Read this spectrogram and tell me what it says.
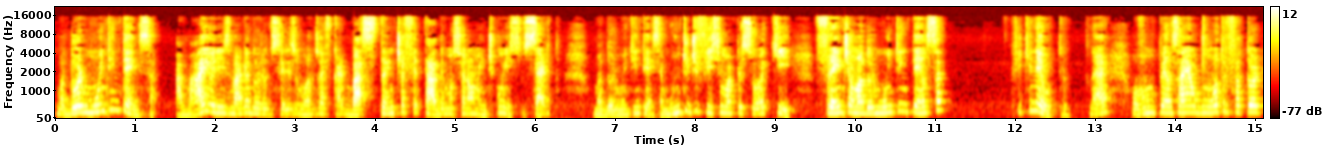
uma dor muito intensa a maioria esmagadora dos seres humanos vai ficar bastante afetada emocionalmente com isso, certo? Uma dor muito intensa. É muito difícil uma pessoa que, frente a uma dor muito intensa, fique neutro, né? Ou vamos pensar em algum outro fator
